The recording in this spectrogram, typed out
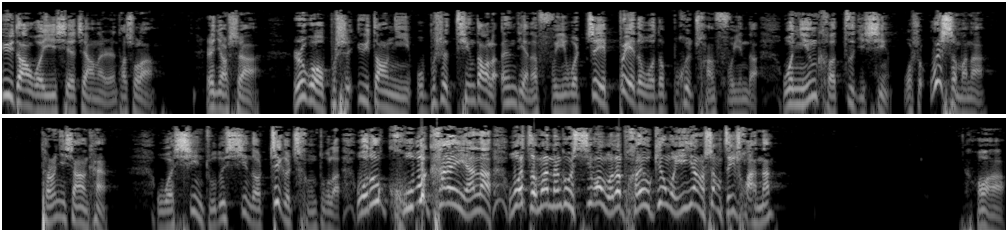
遇到过一些这样的人，他说了：“任教师啊。”如果我不是遇到你，我不是听到了恩典的福音，我这一辈子我都不会传福音的。我宁可自己信。我说为什么呢？他说：“你想想看，我信主都信到这个程度了，我都苦不堪言了，我怎么能够希望我的朋友跟我一样上贼船呢？哇！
